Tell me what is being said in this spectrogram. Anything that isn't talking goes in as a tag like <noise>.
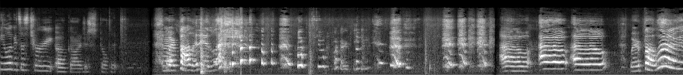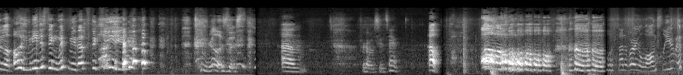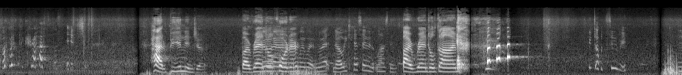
Hey, look, it says Churi. Oh god, I just spilled it. We're falling in love. <laughs> We're too perky. oh, oh, oh. We're falling in love. Oh, you need to sing with me. That's the key. <laughs> Didn't realize this. um, Forgot what I was gonna say. oh. Oh! Well, instead of wearing a long sleeve, <laughs> if I'm across this itch. How to be a ninja by Randall Wait, wait, Porter. Wait, wait, wait. No, you can't say the last name. By Randall Dime. <laughs> You don't see me.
